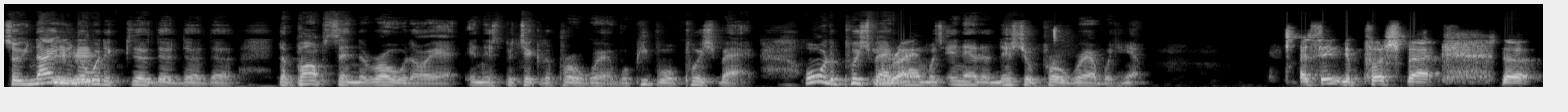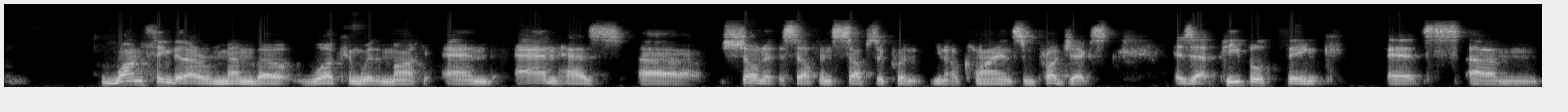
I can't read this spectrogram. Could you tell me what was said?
So now you mm-hmm. know where the, the, the the the bumps in the road are at in this particular program, where people will push back. What were the pushback right. moments in that initial program with him? I think the pushback, the one thing that I remember working with Mark and and has uh, shown itself in subsequent, you know, clients and projects, is that people think it's um,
